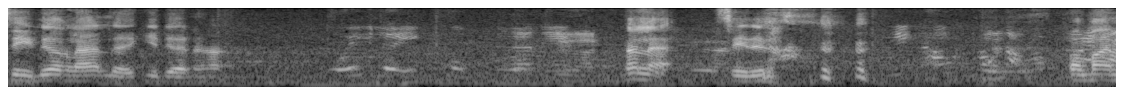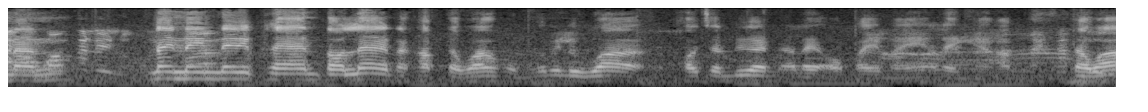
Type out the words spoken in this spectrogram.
สี่เรื่องแล้วเหลืออกกี่เดือนนะฮะอุ้ยเหลืออีกหกเดือนเองนั่นแหละสี่เดือน นี่เขาเขาแบบว่าประมาณนั้นพร้อมกันเลยเหรอในในในแพลนตอนแรกนะครับ แต่ว่าผมก็ไม่รู้ว่าเขาจะเลื่อนอะไรออกไปไหมอะไรเงี้ยครับแต่ว่า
